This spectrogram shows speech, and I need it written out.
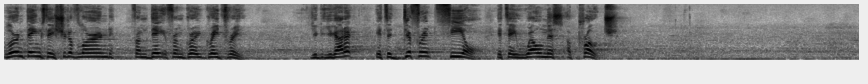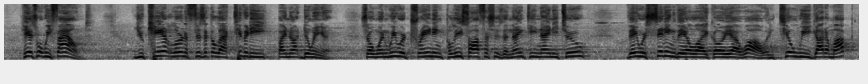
learn things they should have learned from, day, from grade, grade three. You, you got it? It's a different feel. It's a wellness approach. Here's what we found. You can't learn a physical activity by not doing it. So when we were training police officers in 1992, they were sitting there like, oh yeah, wow. Until we got them up,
